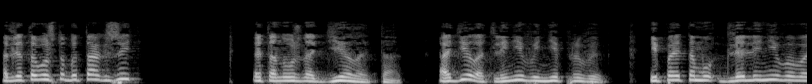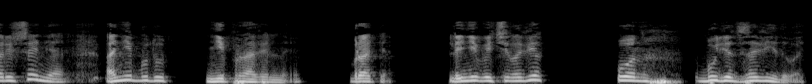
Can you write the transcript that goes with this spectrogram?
А для того, чтобы так жить, это нужно делать так. А делать ленивый не привык. И поэтому для ленивого решения они будут неправильные. Братья, ленивый человек, он будет завидовать.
